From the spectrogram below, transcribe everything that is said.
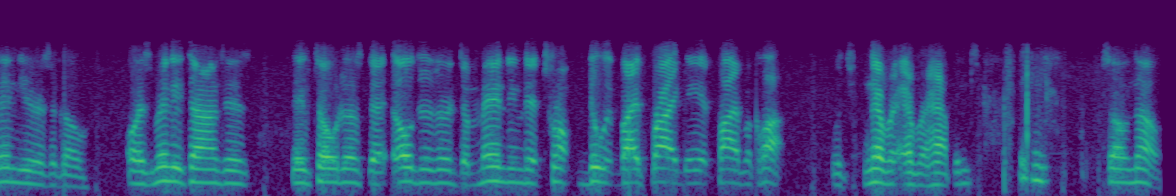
ten years ago, or as many times as they've told us that elders are demanding that Trump do it by Friday at five o'clock, which never ever happens. Mm-hmm. so no,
